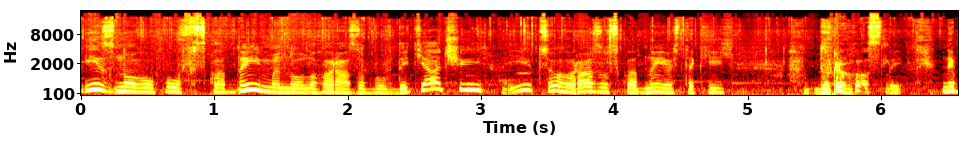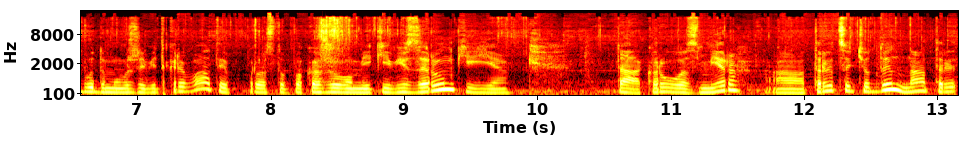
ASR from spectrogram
І знову був складний, минулого разу був дитячий, і цього разу складний ось такий дорослий. Не будемо вже відкривати, просто покажу вам, які візерунки є. Так, розмір 31 на 3...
